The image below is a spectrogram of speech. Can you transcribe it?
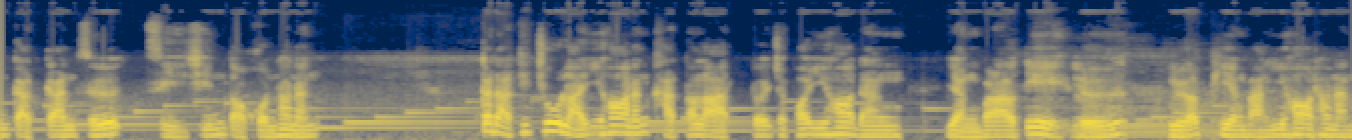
ำกัดการซื้อ 4 ชิ้นต่อคนเท่านั้น กระดาษทิชชู่หลายยี่ห้อนั้นขาดตลาด โดยเฉพาะยี่ห้อดังอย่างบราวตี้หรือเหลือเพียงบางยี่ห้อเท่านั้น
